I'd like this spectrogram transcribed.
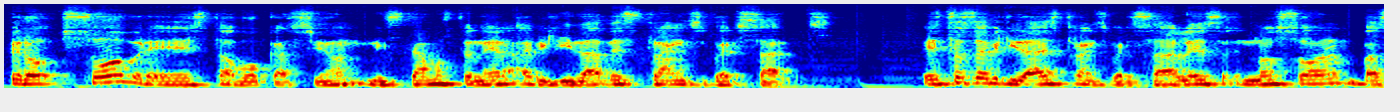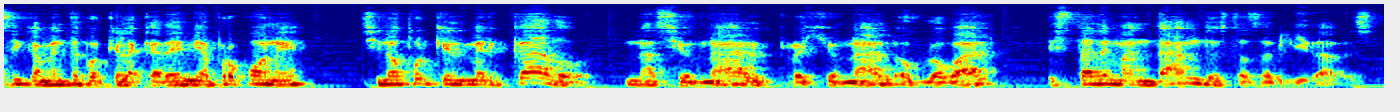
Pero sobre esta vocación necesitamos tener habilidades transversales. Estas habilidades transversales no son básicamente porque la academia propone, sino porque el mercado nacional, regional o global está demandando estas habilidades.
